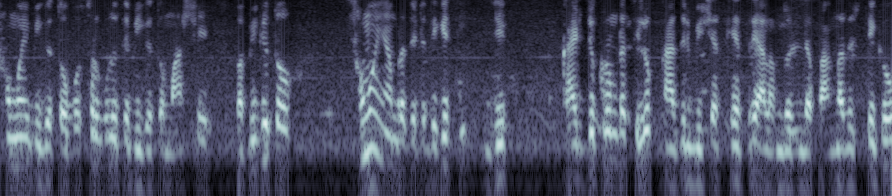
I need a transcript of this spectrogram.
সময়, বিগত বছরগুলোতে, বিগত মাসে বা বিগত সময়ে আমরা যেটা দেখেছি যে কার্যক্রমটা ছিল কাজের বিষয়ের ক্ষেত্রে, আলহামদুলিল্লাহ বাংলাদেশ থেকেও,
